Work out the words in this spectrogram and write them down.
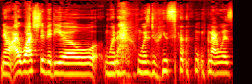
Now, I watched a video when I was doing some, when I was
